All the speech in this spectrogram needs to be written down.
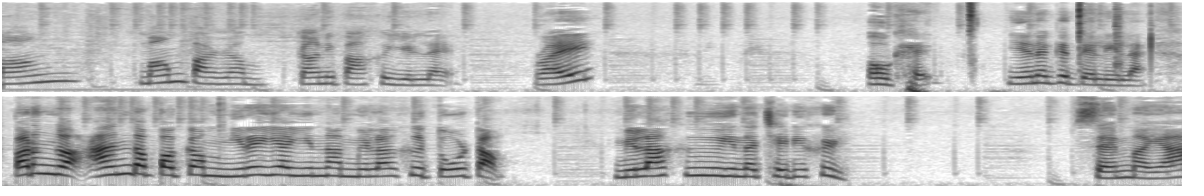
மாங் மாம்பழம் கண்டிப்பாக இல்லை. ரை ஓகே. எனக்கு தெரியல. பாருங்க அந்த பக்கம் நிறைய இந்த மிளகு தோட்டம். மிளகு இந்த செடிகள். செம்மையா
